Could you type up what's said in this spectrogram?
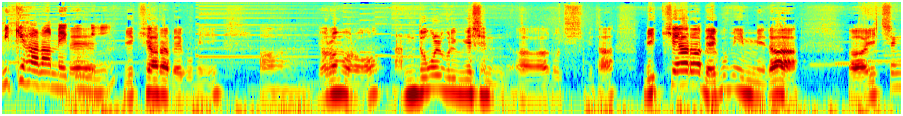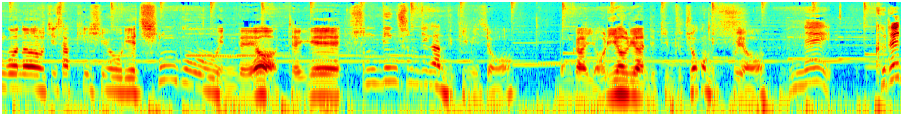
미키하라 메구미 네, 미키하라 메구미 아, 여러모로 난동을 부리고 계신 어, 로치입니다. 미키하라 메구미입니다. 어, 이 친구는 후지사키 시오리의 친구인데요. 되게 순딩순딩한 느낌이죠. 뭔가 여리여리한 느낌도 조금 있고요. 근데 그래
